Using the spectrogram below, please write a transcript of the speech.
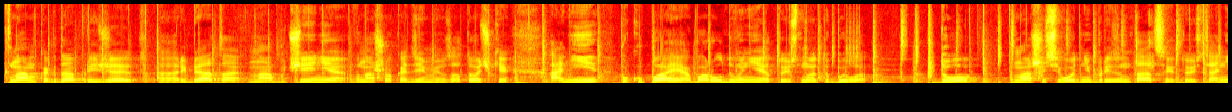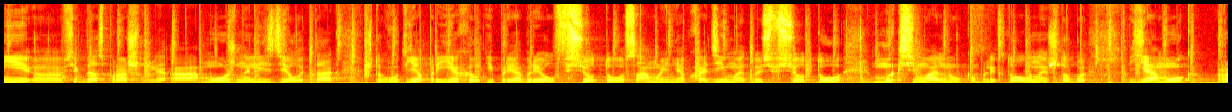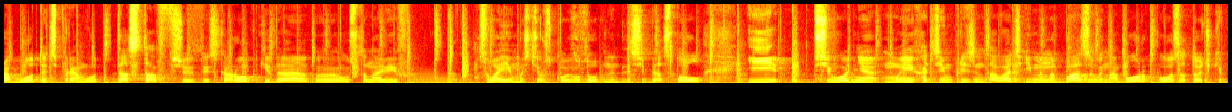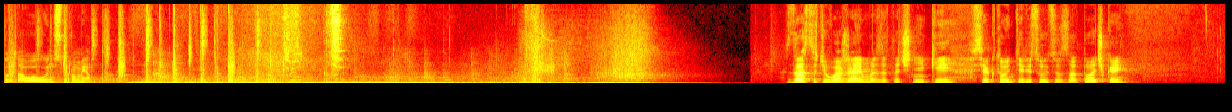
К нам, когда приезжают э, ребята на обучение в нашу Академию заточки, они, покупая оборудование, то есть, ну, это было до нашей сегодня презентации, то есть они э, всегда спрашивали, а можно ли сделать так, чтобы вот я приехал и приобрел все то самое необходимое, то есть все то максимально укомплектованное, чтобы я мог работать, прям вот достав все это из коробки, да, э, установив своей мастерской удобный для себя стол. И сегодня мы хотим презентовать именно базовый набор по заточке бытового инструмента. Здравствуйте, уважаемые заточники, все, кто интересуется заточкой.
